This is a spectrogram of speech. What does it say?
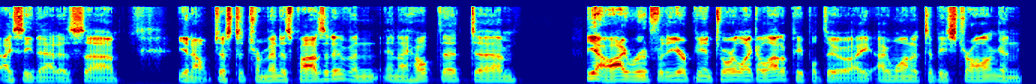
I see that as uh, you know just a tremendous positive. And and I hope that um, yeah I root for the European tour like a lot of people do. I I want it to be strong and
